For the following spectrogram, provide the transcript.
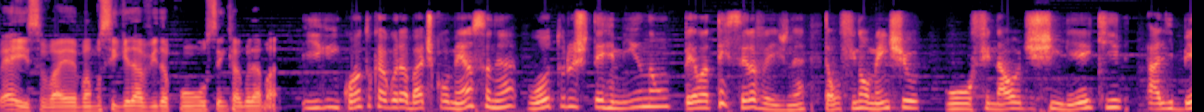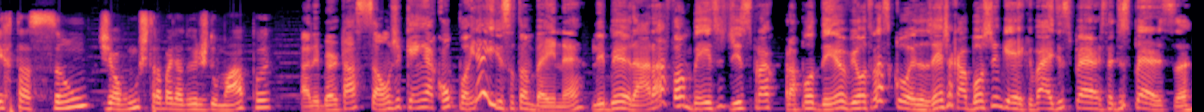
é isso, vai, vamos seguir a vida com o Sem Kagurabate. E enquanto Kagurabate começa, né, outros terminam pela terceira vez, né? Então, finalmente o, o final de Shingeki, a libertação de alguns trabalhadores do mapa a libertação de quem acompanha isso também, né? Liberar a fanbase disso pra, pra poder ver outras coisas. Gente, acabou o Shingeki, vai, dispersa, dispersa.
